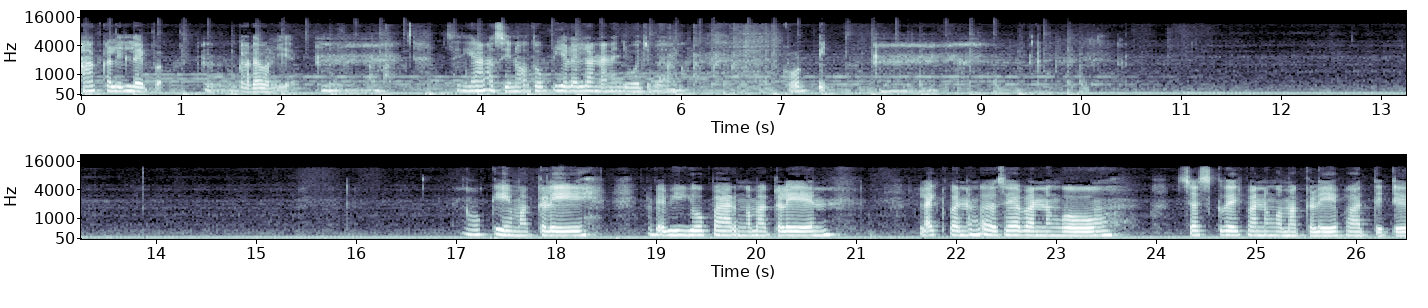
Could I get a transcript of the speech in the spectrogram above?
ஆட்கள் இல்லை இப்போ ம், சரியான சினோ தொப்பியல் எல்லாம் நினைஞ்சு போச்சு பாருங்க. கொட்டி. ஓகே மக்களே என்னோட வீடியோ பாருங்க மக்களே. லைக் பண்ணுங்க ஷேர் பண்ணுங்க. சப்ஸ்கிரைப் பண்ணுங்க மக்களே பார்த்துட்டு.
